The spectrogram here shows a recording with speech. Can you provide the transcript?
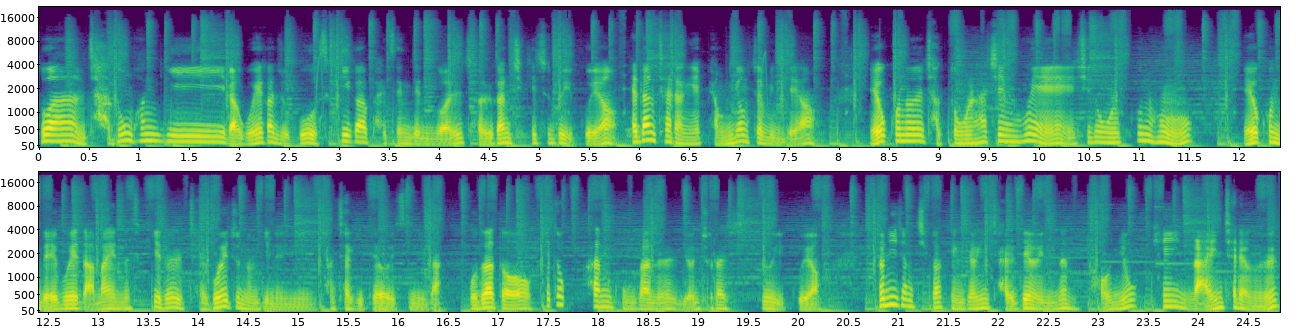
또한 자동 환기라고 해가지고 습기가 발생되는 걸 절감시킬 수도 있고요. 해당 차량의 변경점인데요. 에어컨을 작동을 하신 후에 시동을 끈 후 에어컨 내부에 남아있는 습기를 제거해주는 기능이 장착이 되어 있습니다. 보다 더 쾌적한 공간을 연출하실 수 있고요. 편의 장치가 굉장히 잘 되어 있는 더뉴 K9 차량을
